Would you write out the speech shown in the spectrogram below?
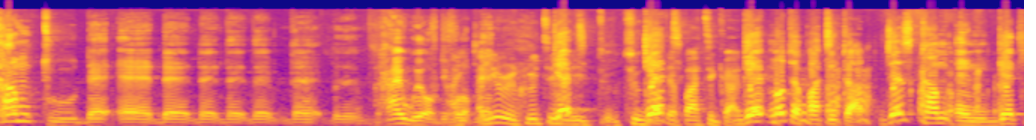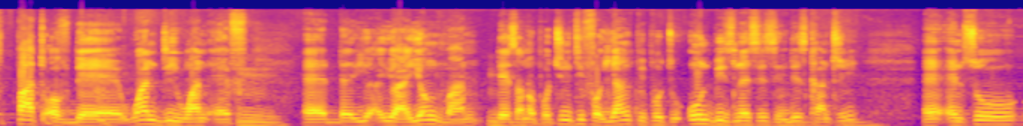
Come to the, uh, the, the, the, the, the, highway of development. Are you recruiting me to- to get a party card? Get not a party card. Just come and get part of the 1D, 1F. Uh, the, you, you are a young man. There's an opportunity for young people to own businesses in this country. Uh, and so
